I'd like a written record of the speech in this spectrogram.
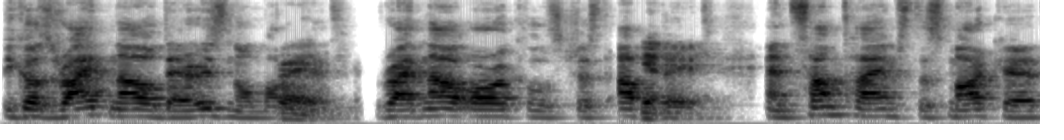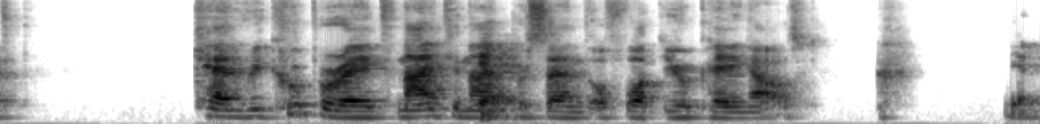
because right now there is no market right, right now oracles just update yeah. and sometimes this market can recuperate 99% yeah. of what you're paying out yeah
